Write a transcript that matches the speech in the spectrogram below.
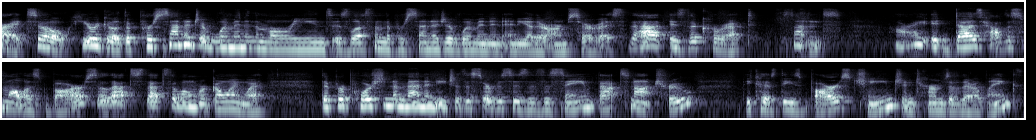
right, so here we go. The percentage of women in the Marines is less than the percentage of women in any other armed service. That is the correct sentence. All right, it does have the smallest bar, so that's, that's the one we're going with. The proportion of men in each of the services is the same. That's not true because these bars change in terms of their length.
